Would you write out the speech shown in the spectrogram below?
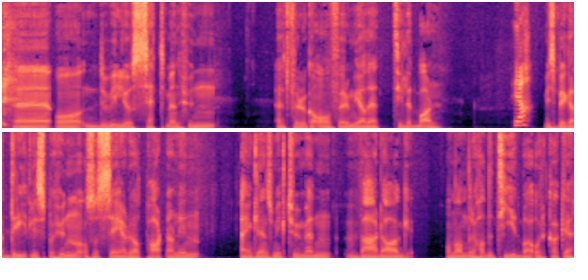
Eh, og du ville jo sett med en hund Jeg føler du kan overføre mye av det til et barn. Ja, Hvis begge har dritlyst på hund, og så ser du at partneren din er egentlig den som gikk tur med den hver dag, og den andre hadde tid, bare orka ikke.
